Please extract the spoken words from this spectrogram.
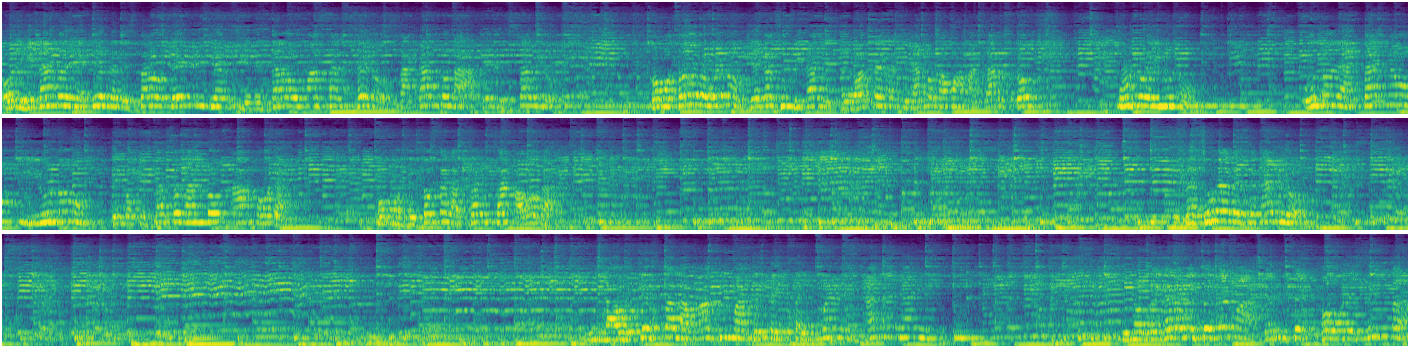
Originando desde aquí del estado de New Jersey, el estado más salsero, sacándola del estadio. Como todo lo bueno, llega a su final, pero antes de retirarnos vamos a mandar dos, uno y uno. Uno de antaño y uno de lo que está sonando. Como se toca la salsa ahora. Se sube al escenario. La orquesta La Máxima 79. Ay, ay, ay. Y nos regalan este tema que dice Pobrecita.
